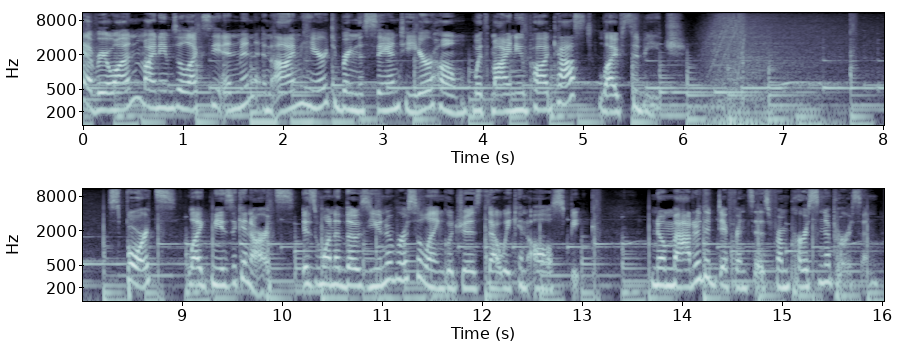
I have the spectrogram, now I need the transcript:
everyone. My name's Alexia Inman, and I'm here to bring the sand to your home with my new podcast, Life's a Beach. Sports, like music and arts, is one of those universal languages that we can all speak. No matter the differences from person to person,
